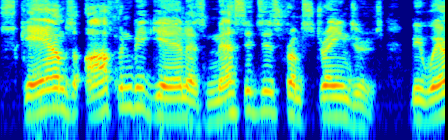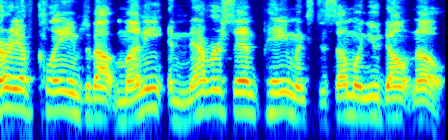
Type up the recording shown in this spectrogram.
Scams often begin as messages from strangers. Be wary of claims about money and never send payments to someone you don't know.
